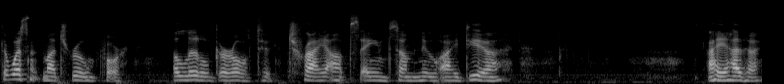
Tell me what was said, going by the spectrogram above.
There wasn't much room for a little girl to try out saying some new idea. I had a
